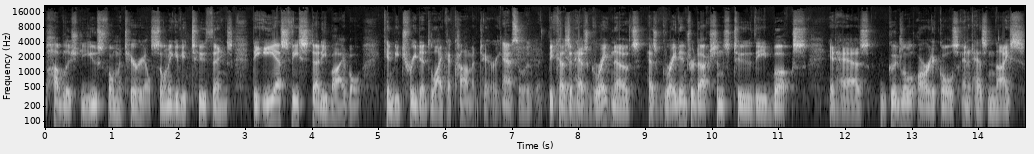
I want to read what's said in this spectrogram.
published useful materials. So let me give you two things. The ESV Study Bible can be treated like a commentary Absolutely. because it has great notes, has great introductions to the books, it has good little articles, and it has nice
